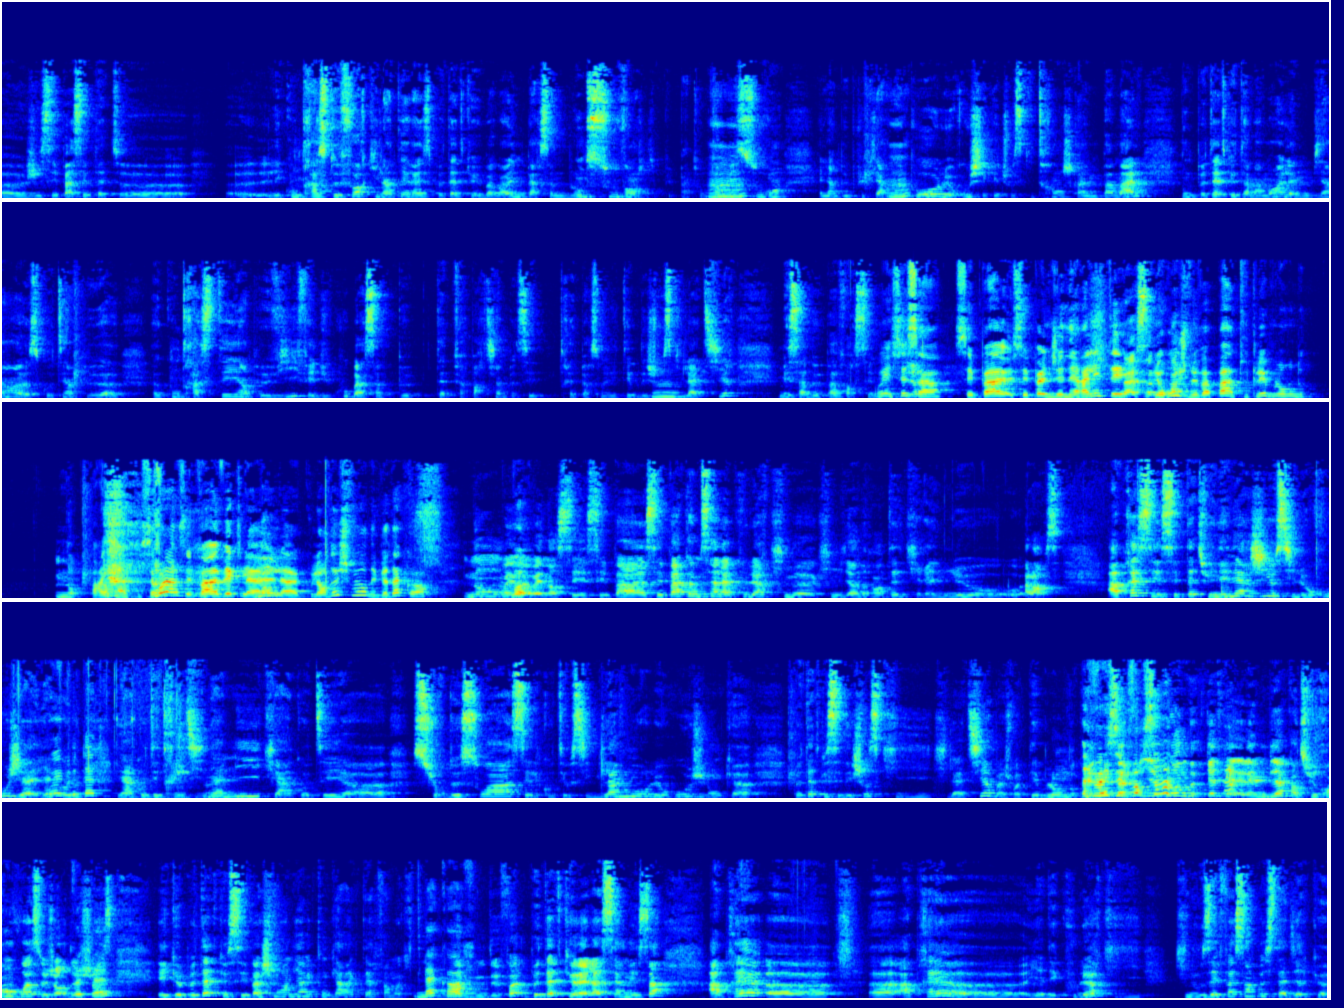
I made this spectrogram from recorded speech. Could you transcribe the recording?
euh, je sais pas, c'est peut-être euh, euh, les contrastes forts qui l'intéressent. Peut-être que, bah voilà, une personne blonde, souvent, je dis pas tout le temps, Mhm. mais souvent, elle est un peu plus claire de Mhm. peau. Le rouge, c'est quelque chose qui tranche quand même pas mal. Donc, peut-être que ta maman, elle aime bien ce côté un peu contrasté, un peu vif. Et du coup, bah, ça peut peut-être faire partie un peu de ses traits de personnalité ou des choses Mhm. qui l'attirent. Mais ça veut pas forcément Oui, c'est dire... ça. C'est pas, pas une généralité. Bah, le pas- rouge ne va pas à toutes les blondes, Non. par exemple. c'est voilà, c'est pas avec la, la couleur de cheveux, on est bien d'accord. Non, ouais, Bon. ouais, ouais, non, c'est, pas, pas comme ça la couleur qui me, qui me viendrait en tête, qui irait mieux au. au- Alors, après, c'est, peut-être une énergie aussi. Le rouge, il y a, il y a Oui, côté- peut-être. il y a un côté très dynamique, il y a un côté euh, sûr de soi, c'est le côté aussi glamour, le rouge. Donc, euh, peut-être que c'est des choses qui, qui l'attirent. Bah, je vois que t'es blonde, donc Bah, c'est pour blonde, peut-être qu'elle aime bien quand tu renvoies ce genre de choses. Et que peut-être que c'est vachement en lien avec ton caractère. Enfin, moi qui t'ai vu ou deux fois, peut-être qu'elle a cerné ça. Après, euh, euh, après, euh, il y a des couleurs qui, qui nous effacent un peu. C'est-à-dire que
